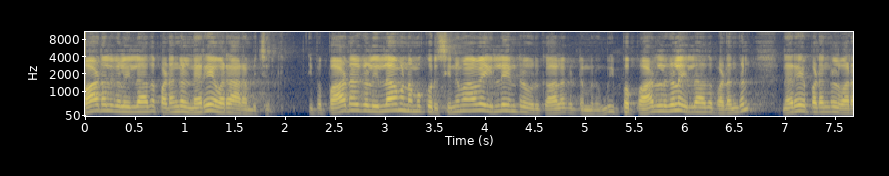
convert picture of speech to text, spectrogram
பாடல்கள் இல்லாத படங்கள் நிறைய வர ஆரம்பிச்சிருக்கு. இப்போ பாடல்கள் இல்லாமல் நமக்கு ஒரு சினிமாவே இல்லை என்ற ஒரு காலகட்டம் இருக்கும் இப்போ பாடல்களே இல்லாத படங்கள் நிறைய படங்கள் வர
